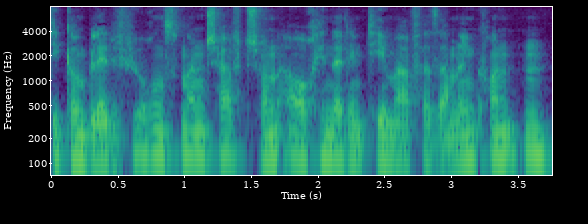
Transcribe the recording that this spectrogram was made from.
die komplette Führungsmannschaft schon auch hinter dem Thema versammeln konnten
